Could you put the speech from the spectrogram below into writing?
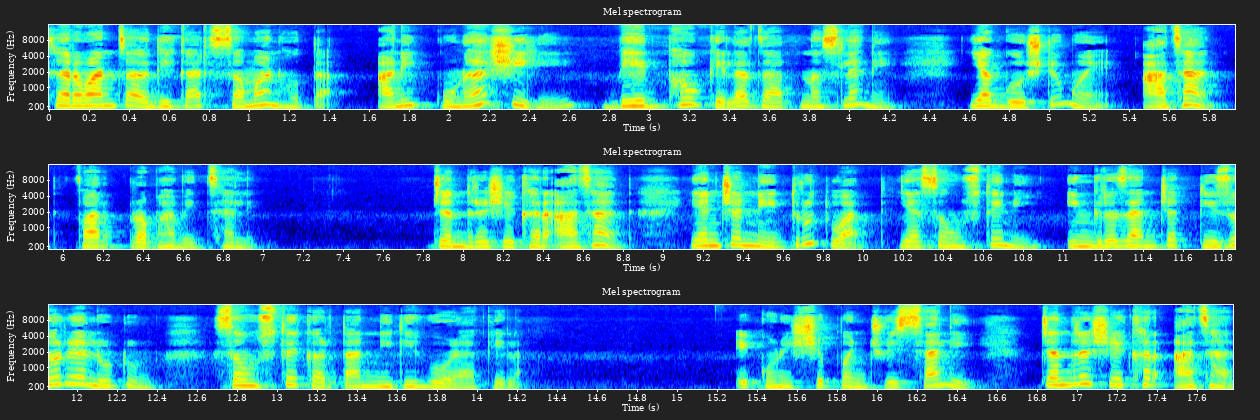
सर्वांचा अधिकार समान होता आणि कुणाशीही भेदभाव केला जात नसल्याने या गोष्टीमुळे आझाद फार प्रभावित झाले. चंद्रशेखर आझाद यांच्या नेतृत्वात या संस्थेने इंग्रजांच्या तिजोऱ्या लुटून संस्थेकरता निधी गोळा केला. एकोणीसशे पंचवीस साली चंद्रशेखर आझाद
